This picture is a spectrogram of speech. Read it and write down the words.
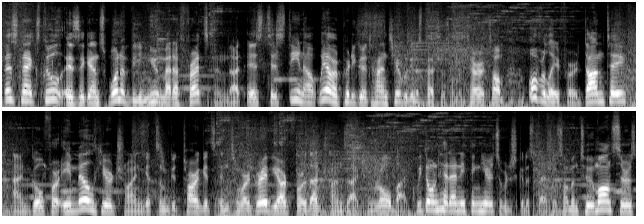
This next duel is against one of the new meta threats, and that is Tistina. We have a pretty good hand here. We're going to special summon Terrortop, overlay play for Dante, and go for a mill here, try and get some good targets into our graveyard for that transaction rollback. We don't hit anything here, so we're just to special summon two monsters,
